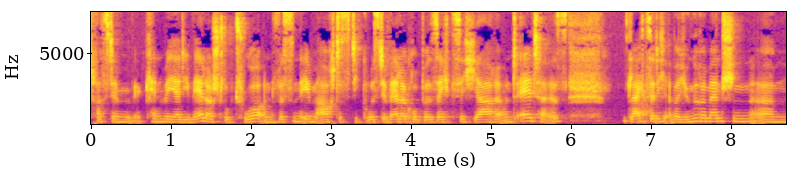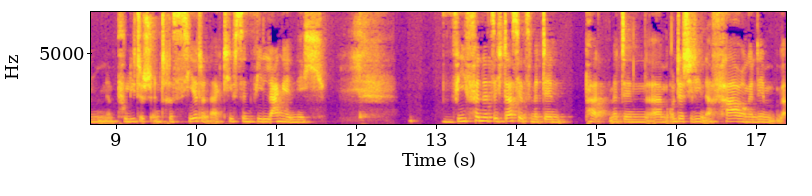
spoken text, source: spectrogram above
trotzdem kennen wir ja die Wählerstruktur und wissen eben auch, dass die größte Wählergruppe 60 Jahre und älter ist gleichzeitig aber jüngere Menschen ähm, politisch interessiert und aktiv sind, wie lange nicht. Wie findet sich das jetzt mit den, mit den ähm, unterschiedlichen Erfahrungen, dem äh,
